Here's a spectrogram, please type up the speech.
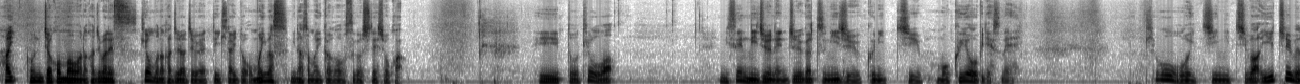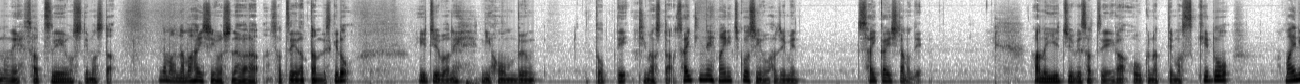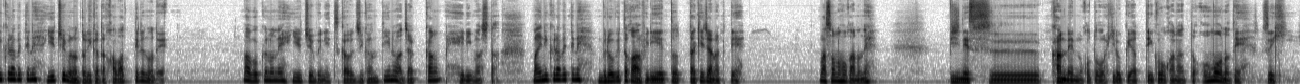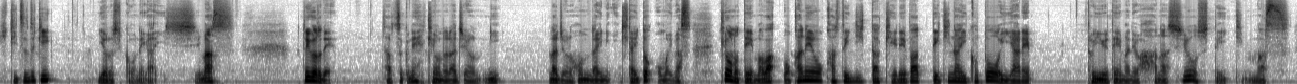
はい、こんにちは、こんばんは、中島です。今日も中島ラジオをやっていきたいと思います。皆様いかがお過ごしでしょうかえーと、今日は、2020年10月29日木曜日ですね。今日一日は YouTube のね、撮影をしてました。まあ、生配信をしながら撮影だったんですけど、YouTube をね、2本分撮ってきました。最近ね、毎日更新を始め、再開したので、あの YouTube 撮影が多くなってますけど、前に比べてね、YouTube の撮り方変わってるので、まあ僕のね、YouTube に使う時間っていうのは若干減りました。前に比べてね、ブログとかアフィリエイトだけじゃなくて、まあその他のね、ビジネス関連のことを広くやっていこうかなと思うので、ぜひ引き続きよろしくお願いします。ということで、早速ね、今日のラジオにラジオの本題に行きたいと思います。今日のテーマは、お金を稼ぎたければできないことをやれ。というテーマでお話をしていきます。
